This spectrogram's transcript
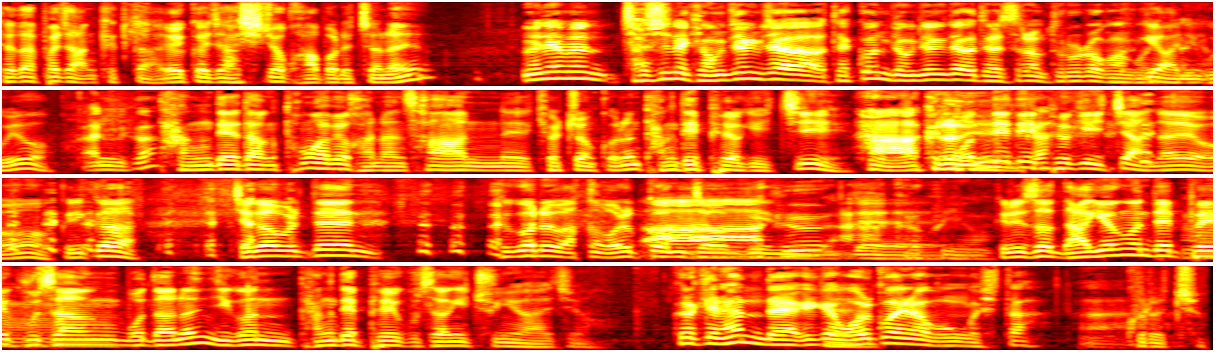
대답하지 않겠다. 여기까지 하시죠. 가버렸잖아요. 왜냐하면 자신의 경쟁자 대권 경쟁자가 될 사람 들어오라고 한 그게 거니까요. 아니고요. 아닙니까? 당대당 통합에 관한 사안의 결정권은 당 대표에게 있지. 아, 그런 원내 얘기입니까? 대표에게 있지 않아요. 그러니까 제가 볼 땐 그거는 약간 월권적인. 아, 그- 아, 그렇군요. 그래서 나경원 대표의 어. 구상보다는 이건 당 대표의 구상이 중요하죠. 그렇긴 한데 그게 네. 월권이라고 본 것이다. 아. 그렇죠.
